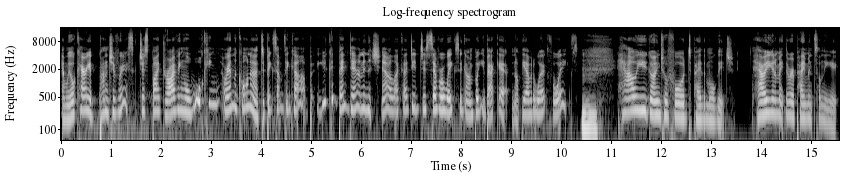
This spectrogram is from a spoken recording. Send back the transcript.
and we all carry a bunch of risk just by driving or walking around the corner to pick something up. You could bend down in the shower like I did just several weeks ago and put your back out, and not be able to work for weeks. Mm-hmm. How are you going to afford to pay the mortgage? How are you going to make the repayments on the ute?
